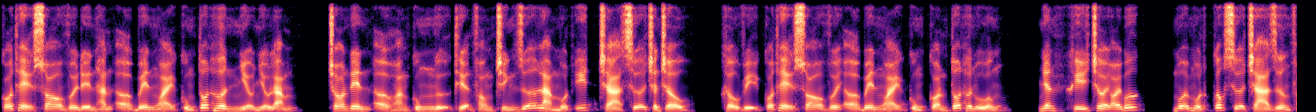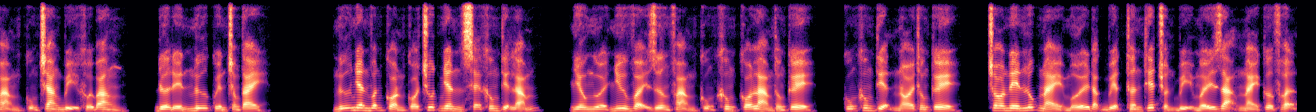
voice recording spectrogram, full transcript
có thể so với đến hắn ở bên ngoài cung tốt hơn nhiều nhiều lắm, cho nên ở hoàng cung ngự thiện phòng chính giữa làm một ít trà sữa chân châu, khẩu vị có thể so với ở bên ngoài cùng còn tốt hơn uống, nhân khí trời oi bức, mỗi một cốc sữa trà dương phẳng cũng trang bị khối băng, đưa đến nữ quyến trong tay. Nữ nhân vẫn còn có chút nhân sẽ không tiện lắm, nhiều người như vậy dương phẳng cũng không có làm thống kê, cũng không tiện nói thống kê, cho nên lúc này mới đặc biệt thân thiết chuẩn bị mấy dạng này cơ phận.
